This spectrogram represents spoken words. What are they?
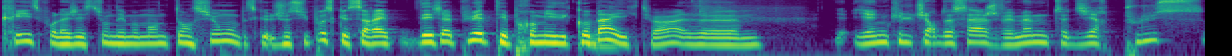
crise, pour la gestion des moments de tension? Parce que je suppose que ça aurait déjà pu être tes premiers cobayes, mm. tu vois. Il y a une culture de ça, je vais même te dire plus,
